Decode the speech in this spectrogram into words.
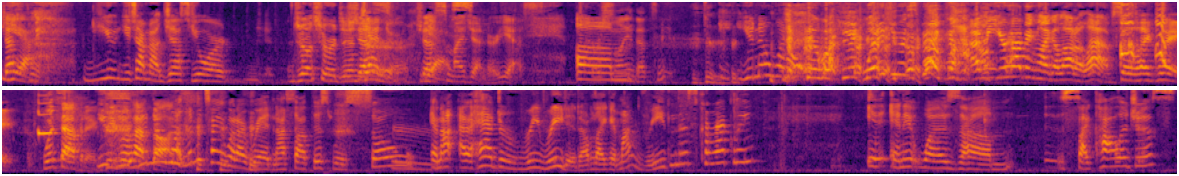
Just yeah. me. You you talking about just your just your gender. Just, Gender, just yes. my gender, yes. Um, Personally, that's me. you know what I, what did you expect? I mean, you're having like a lot of laughs, so like, wait, what's happening? You, People have you know what? Let me tell you what I read, and I thought this was so. And I, I had to reread it. I'm like, am I reading this correctly? It, and it was um, psychologist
